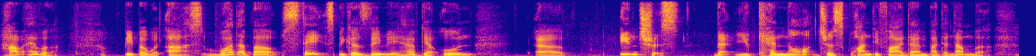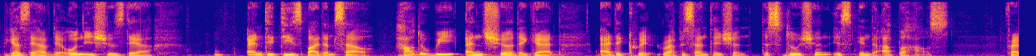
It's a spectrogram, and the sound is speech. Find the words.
However, people would ask, what about states? Because they may have their own uh, interests that you cannot just quantify them by the number because they have their own issues, They are entities by themselves. How do we ensure they get adequate representation? The solution is in the upper house. For,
